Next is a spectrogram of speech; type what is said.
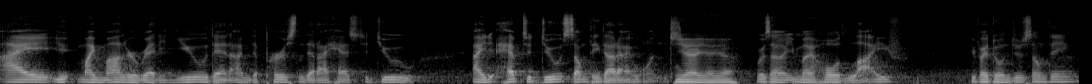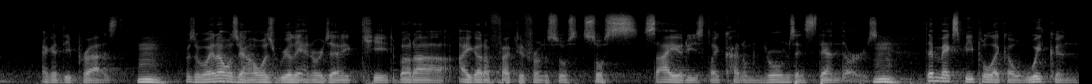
I my mother already knew that I'm the person that I has to do, I have to do something that I want. Yeah, yeah, yeah. Because uh, in my whole life, if I don't do something, I got depressed. Mm. Because when I was young, I was really energetic kid, but uh, I got affected from the so- society's like kind of norms and standards. Mm. That makes people like a weaken.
